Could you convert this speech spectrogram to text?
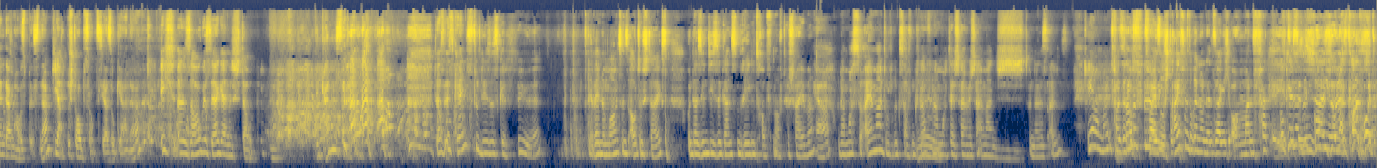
in deinem Haus bist, ne? Ja. Du staubsaugst ja so gerne. Ich äh, sauge sehr gerne Staub. Wie kann es sein? Das ist, kennst du dieses Gefühl, wenn du morgens ins Auto steigst und da sind diese ganzen Regentropfen auf der Scheibe? Ja. Und dann machst du einmal, du drückst auf den Knopf und dann macht der Scheinwischer einmal und dann ist alles. Ja, manchmal sind Gefühl zwei so Streifen drin und dann sage ich, oh Mann, fuck, ey, jetzt Okay, ist das in dem ist Gummi irgendwas das ist kaputt.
